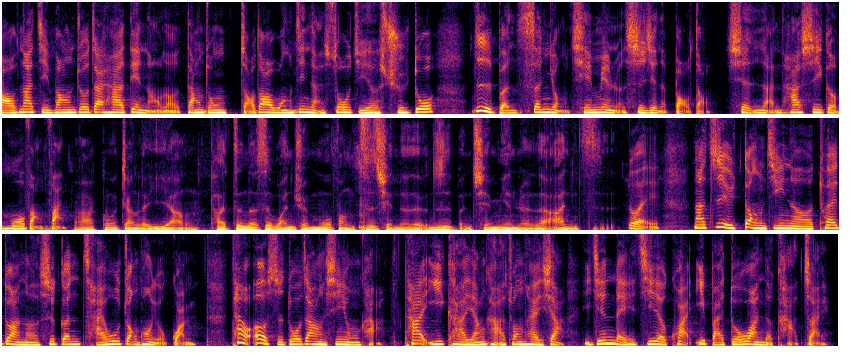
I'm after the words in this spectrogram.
好，那警方就在他的电脑呢当中找到王进展收集了许多日本森永千面人事件的报道。显然，他是一个模仿犯啊，跟我讲的一样，他真的是完全模仿之前的日本千面人的案子。对，那至于动机呢？推断呢是跟财务状况有关。他有二十多张信用卡，他以卡养卡状态下，已经累积了快一百多万的卡债。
